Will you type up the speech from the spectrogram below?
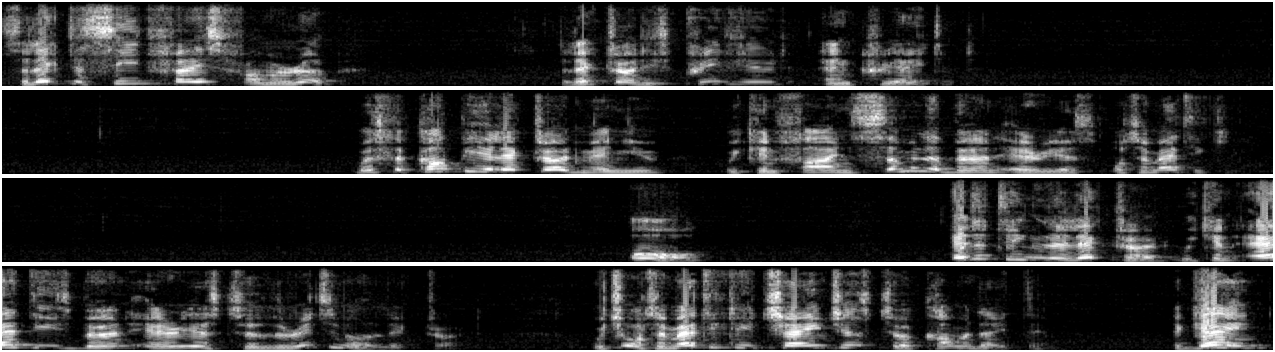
Select a seed face from a rib. The electrode is previewed and created. With the Copy Electrode menu, we can find similar burn areas automatically. Or, editing the electrode, we can add these burn areas to the original electrode, which automatically changes to accommodate them. Again,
